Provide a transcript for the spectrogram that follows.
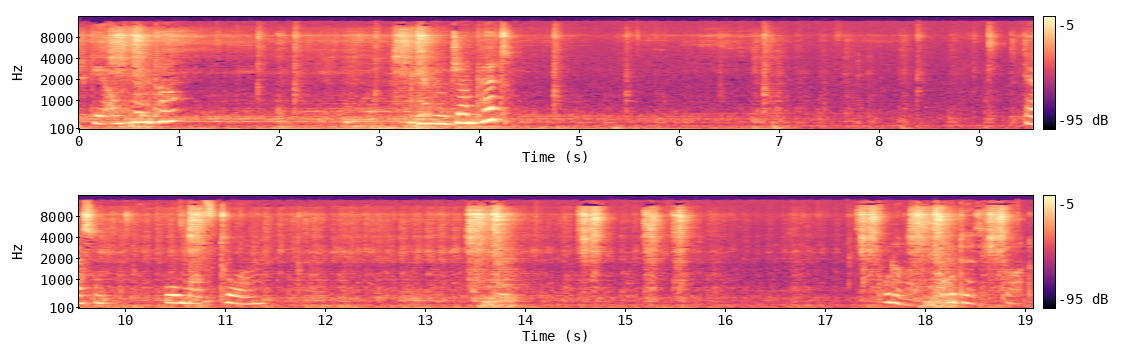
Ich gehe auch runter. Wir haben ein Jump Pad. Er ist oben auf Turm. Oder was baut er sich dort?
